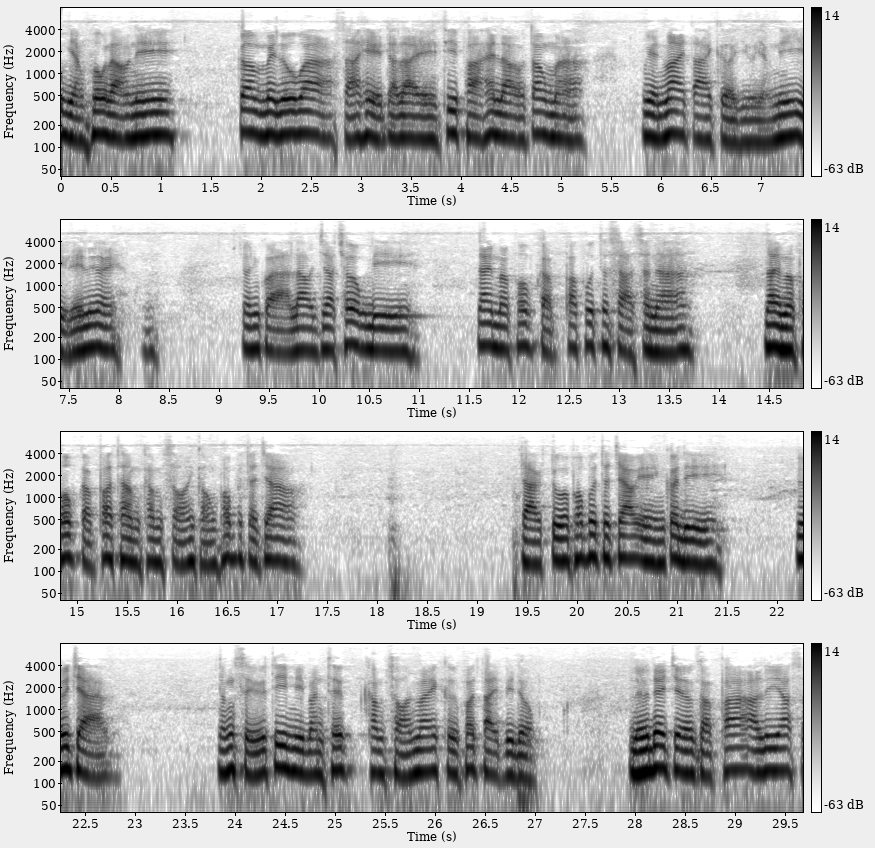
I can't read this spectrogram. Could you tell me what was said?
กอย่างพวกเรานี้ก็ไม่รู้ว่าสาเหตุอะไรที่พาให้เราต้องมาเวียนว่ายตายเกิดอยู่อย่างนี้อยู่เรื่อยๆ จนกว่าเราจะโชคดีได้มาพบกับพระพุทธศาสนา ได้มาพบกับพระธรรมคำสอนของพระพุทธเจ้า จากตัวพระพุทธเจ้าเองก็ดี หรือจากหนังสือที่มีบันทึกคำสอนไว้คือพระไตรปิฎกหรือได้เจอกับพระอริยส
